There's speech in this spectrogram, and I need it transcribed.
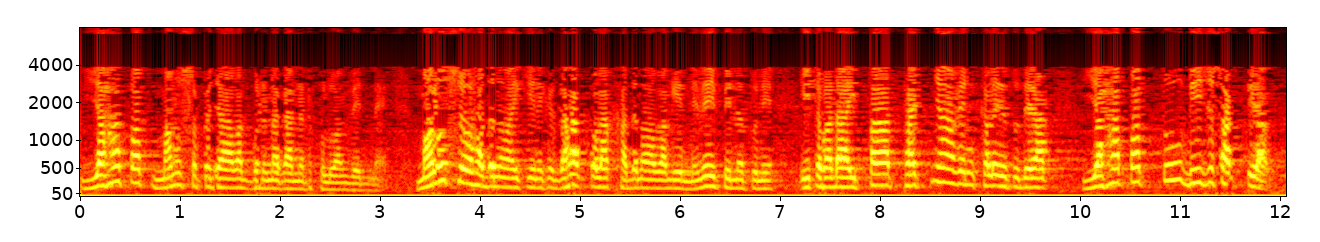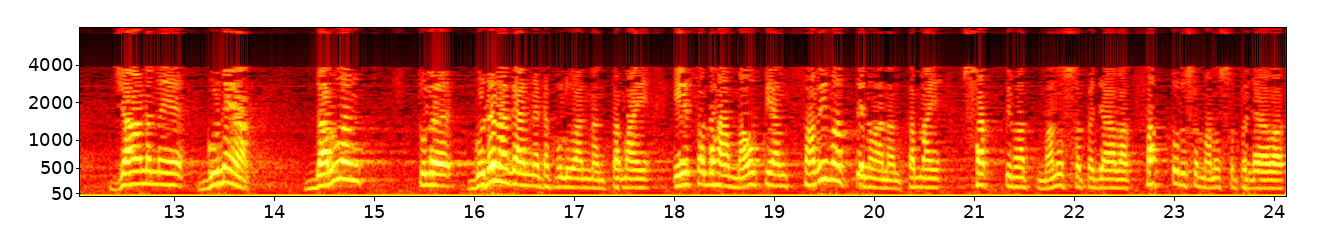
යහපත් මනුෂ්‍ය ප්‍රජාවක් ගොඩනගන්නට පුළුවන් වෙන්නේ නැහැ. මනුෂ්‍යව හදනවයි කියන එක ගහක් කොලක් හදනවා වගේ නෙවෙයි පින්නතුනේ ඊට වඩා ඉතා ප්‍රඥාවෙන් කළ යුතු දෙයක් යහපත් වූ බීජ ශක්තියක් ඥානමය ගුණයක් දරුවන් තුල ගොඩනගන්නට පුළුවන් නම් තමයි ඒ සඳහා මව්පියන් සවිමත් වෙනවා නම් තමයි ශක්තිමත් මනුෂ්‍ය ප්‍රජාවක් සත්පුරුෂ මනුෂ්‍ය ප්‍රජාවක්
